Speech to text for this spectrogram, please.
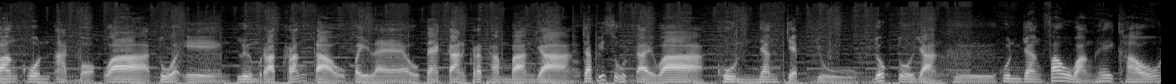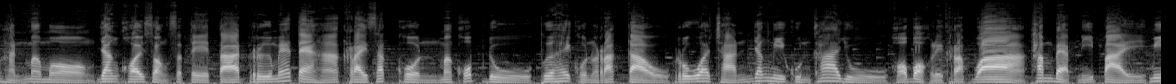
บางคนอาจบอกว่าตัวเองลืมรักครั้งเก่าไปแล้ว แต่การกระทำบางอย่างจะพิสูจน์ได้ว่า คุณยังเจ็บอยู่ ยกตัวอย่างคือ คุณยังเฝ้าหวังให้เขาหันมามอง ยังคอยส่องสเตตัสหรือแม้แต่หาใครสักคนมาคบดู เพื่อให้คนรักเก่า รู้ว่าฉันยังมีคุณค่าอยู่ ขอบอกเลยครับว่าทำแบบนี้ไป มี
